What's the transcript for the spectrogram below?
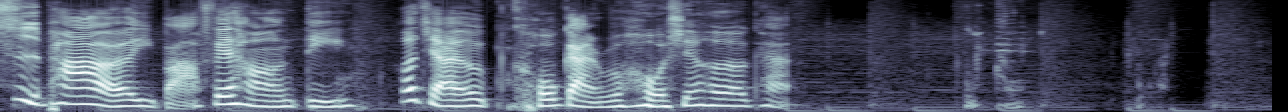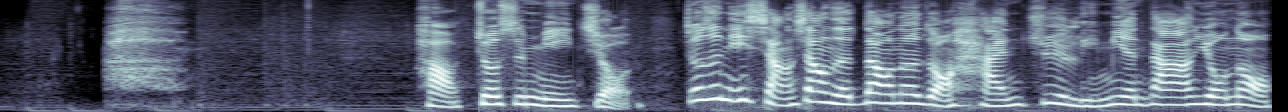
四趴而已吧，非常低，喝起来口感如何？我先喝喝看。好，就是米酒，就是你想象得到那种韩剧里面大家用那种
